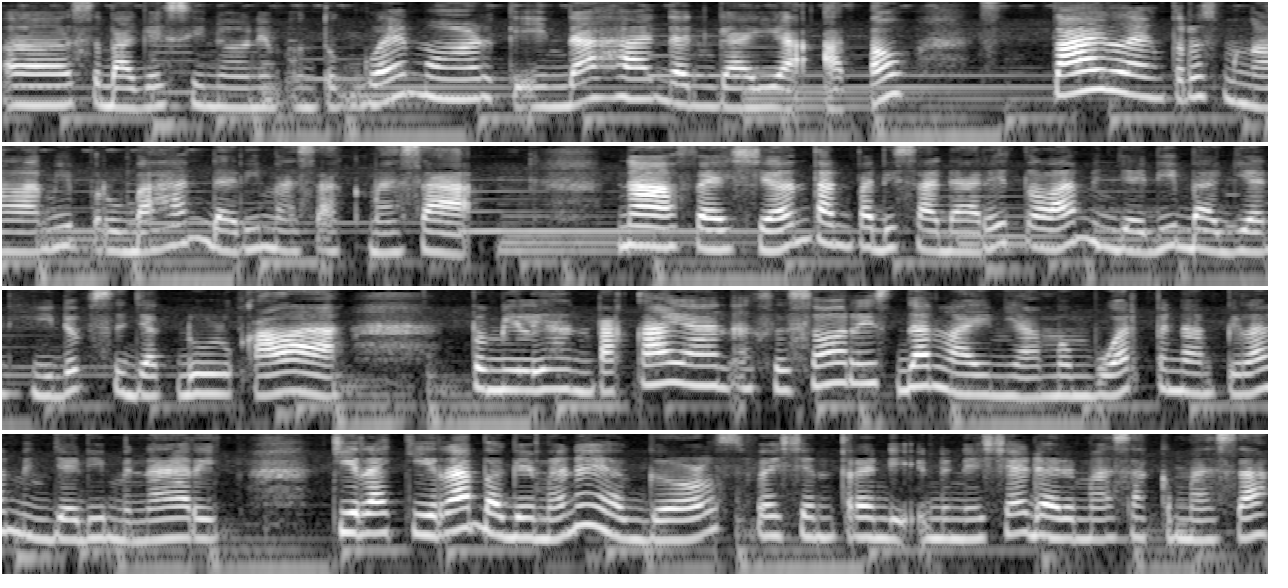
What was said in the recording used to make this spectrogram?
uh, sebagai sinonim untuk glamour, keindahan dan gaya atau style yang terus mengalami perubahan dari masa ke masa. Nah, fashion tanpa disadari telah menjadi bagian hidup sejak dulu kala. Pemilihan pakaian, aksesoris, dan lainnya membuat penampilan menjadi menarik. Kira-kira bagaimana ya girls fashion trend di Indonesia dari masa ke masa?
